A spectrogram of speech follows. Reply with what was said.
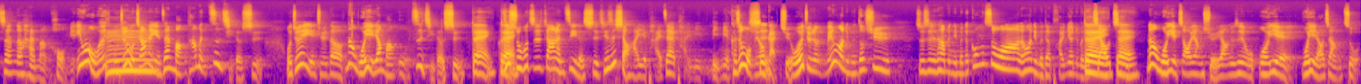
真的还蛮后面，因为我会，我觉得我家人也在忙他们自己的事，我觉得也觉得那我也要忙我自己的事。对，可是殊不知，家人自己的事，其实小孩也排在排名里面。可是我没有感觉，我会觉得没有啊，你们都去，就是他们你们的工作啊，然后你们的朋友、你们的交际，那我也照样学样，就是我我也我也要这样做。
